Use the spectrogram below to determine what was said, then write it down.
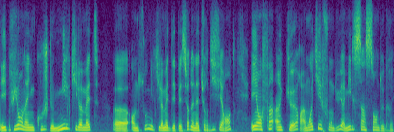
Et puis on a une couche de 1000 km euh, en dessous, 1000 km d'épaisseur de nature différente. Et enfin un cœur à moitié fondu à 1500 degrés.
